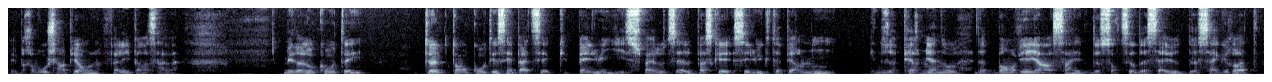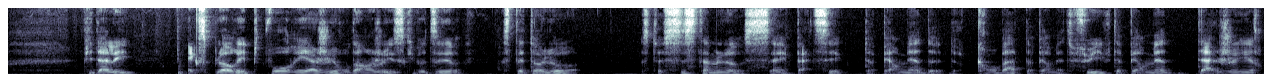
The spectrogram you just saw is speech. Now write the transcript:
mais bravo champion, il fallait y penser avant. Mais d'un autre côté, ton côté sympathique, ben lui, il est super utile parce que c'est lui qui t'a permis, il nous a permis à notre bon vieil ancêtre de sortir de sa hutte, de sa grotte, puis d'aller explorer puis de pouvoir réagir au danger. Ce qui veut dire, cet état-là, ce système-là sympathique te permet de, combattre, te permet de fuir, te permet d'agir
